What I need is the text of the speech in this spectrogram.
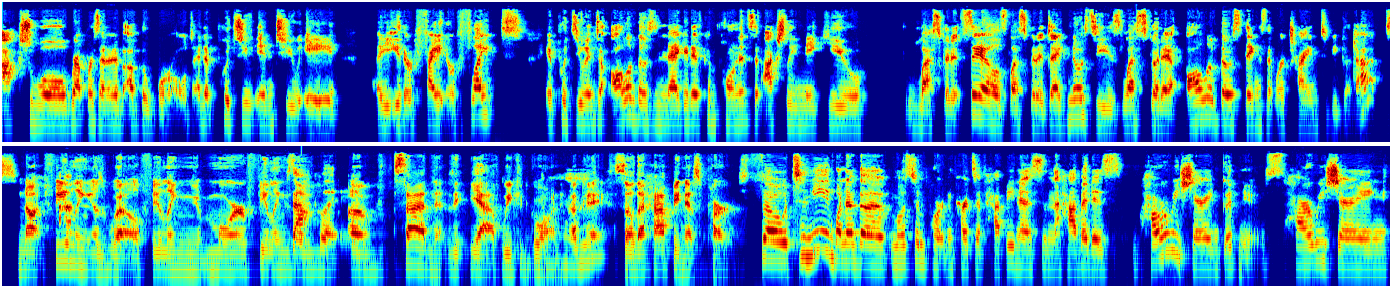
actual representative of the world and it puts you into a, a either fight or flight. It puts you into all of those negative components that actually make you less good at sales, less good at diagnoses, less good at all of those things that we're trying to be good at. Not feeling um, as well, feeling more feelings exactly. of, of, sadness. Yeah, we could go on. Mm-hmm. Okay, so the happiness part. So, to me, one of the most important parts of happiness and the habit is how are we sharing good news? How are we sharing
